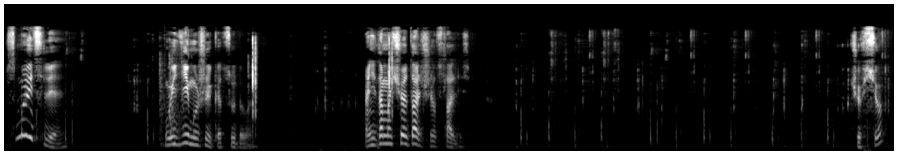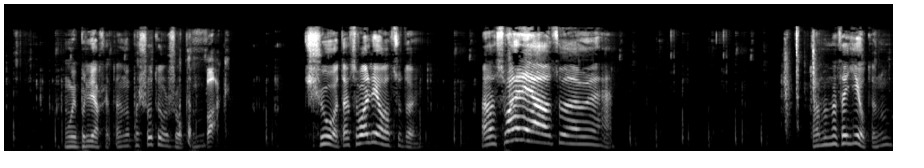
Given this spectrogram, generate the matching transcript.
В смысле? Уйди, мужик, отсюда. Они там еще дальше остались. Че, все? Ой, бляха, да ну пошел ты в жопу. ну. Чё, так свалил отсюда. А свалил отсюда, бля. Да ну надоел-то, ну.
